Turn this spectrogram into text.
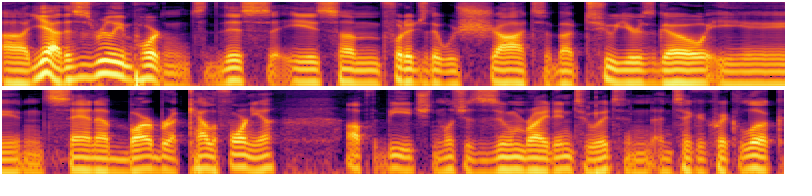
Uh, yeah, this is really important. This is some footage that was shot about two years ago in Santa Barbara, California, off the beach. And let's just zoom right into it and, and take a quick look.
